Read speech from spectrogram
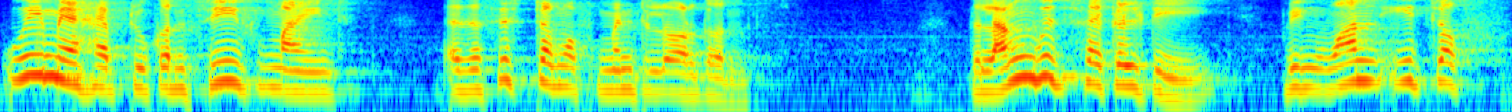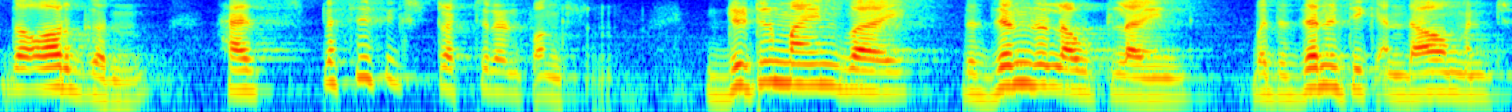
we may have to conceive mind as a system of mental organs. The language faculty being one each of the organ has specific structure and function determined by the general outline by the genetic endowment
